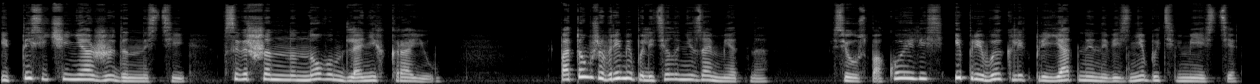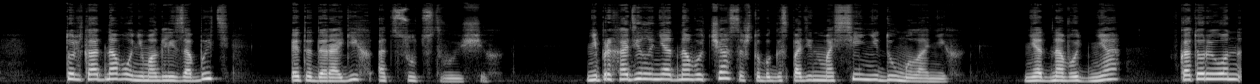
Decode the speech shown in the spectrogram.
и тысячи неожиданностей в совершенно новом для них краю. Потом же время полетело незаметно. Все успокоились и привыкли к приятной новизне быть вместе. Только одного не могли забыть — это дорогих отсутствующих. Не проходило ни одного часа, чтобы господин Массей не думал о них, ни одного дня, в который он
